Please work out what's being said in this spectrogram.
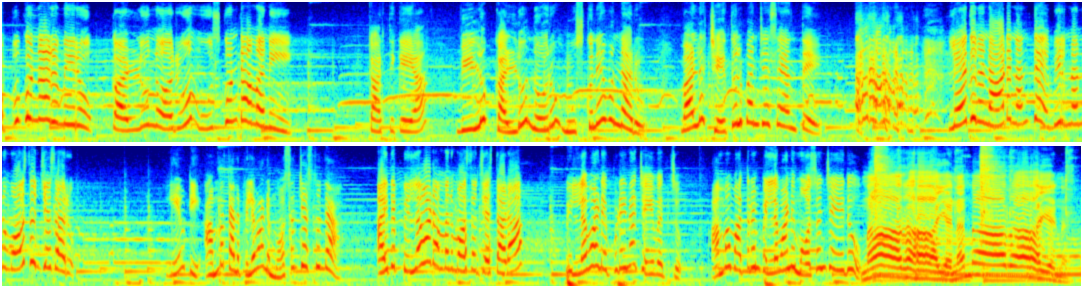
ఒప్పుకున్నారు మీరు. కళ్ళు నోరు మూసుకుంటామని. కార్తికేయ వీళ్ళు కళ్ళు నోరు మూసుకునే ఉన్నారు. వాళ్ళ చేతులు పనిచేసాయి అంతే. లేదు నన్ను ఆడనంతే. మీరు నన్ను మోసం చేశారు. ఏమిటి? అమ్మ తన పిల్లవాడిని మోసం చేస్తుందా? అయితే పిల్లవాడు అమ్మని మోసం చేస్తాడా? పిల్లవాడు ఎప్పుడైనా చేయవచ్చు. అమ్మ మాత్రం పిల్లవాడిని మోసం చేయదు. నారాయణ నారాయణ.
